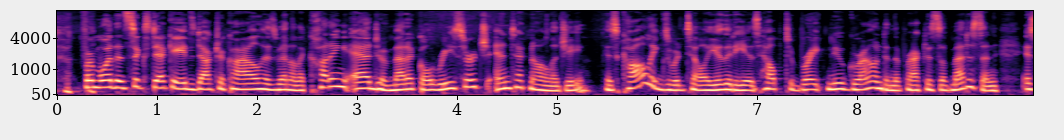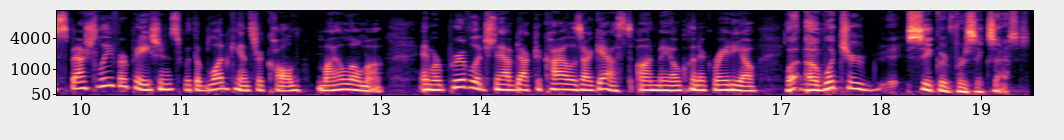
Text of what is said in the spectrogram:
For more than six decades, Dr. Kyle has been on the cutting edge of medical research and technology. His colleagues would tell you that he has helped to break new ground in the practice of medicine, especially for patients with a blood cancer called myeloma. And we're privileged to have Dr. Kyle as our guest on Mayo Clinic Radio. What, uh, what's your secret for success?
